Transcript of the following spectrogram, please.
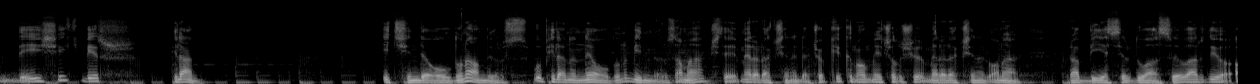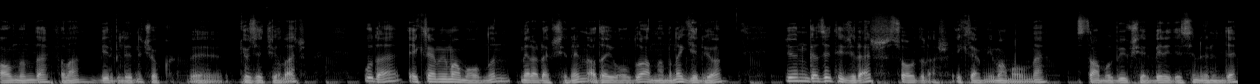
değişik bir plan içinde olduğunu anlıyoruz. Bu planın ne olduğunu bilmiyoruz ama işte Meral Akşener'le çok yakın olmaya çalışıyor. Meral Akşener ona Rabbi Yesir duası var diyor alnında falan birbirlerini çok e, gözetiyorlar. Bu da Ekrem İmamoğlu'nun Meral Akşener'in adayı olduğu anlamına geliyor. Dün gazeteciler sordular Ekrem İmamoğlu'na İstanbul Büyükşehir Belediyesi'nin önünde.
